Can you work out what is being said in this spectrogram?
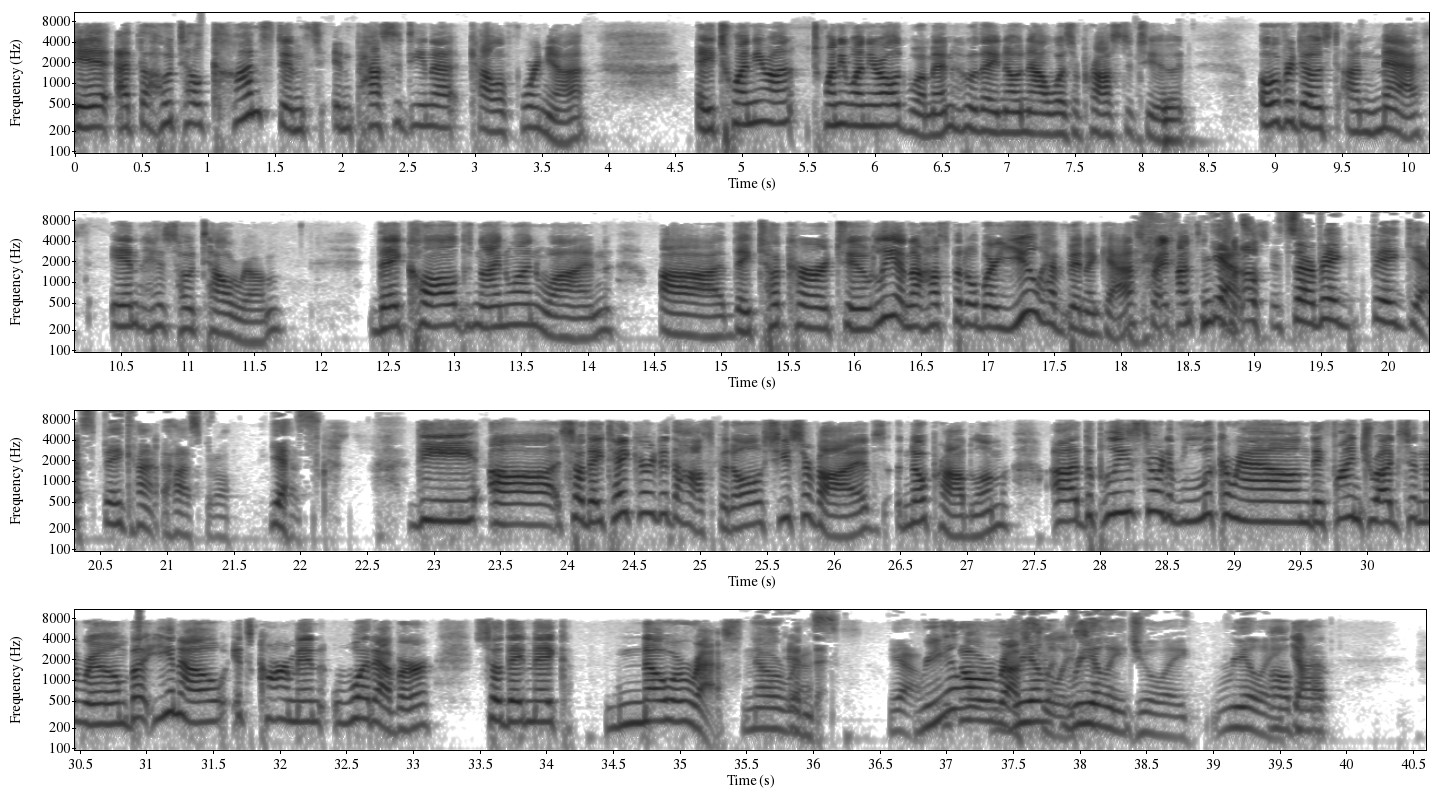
i at the Hotel Constance in Pasadena, California, a 20 21 year old woman who they know now was a prostitute overdosed on meth in his hotel room. They called 911. Uh, they took her to Lian, a hospital where you have been a guest, right? Huntington Yes, it's our big, big, yes, big hospital. Yes. The uh, so they take her to the hospital. She survives, no problem. Uh, the police sort of look around. They find drugs in the room, but you know it's Carmen, whatever. So they make no arrest. No arrest. Yeah. Really? No arrest. really, Julie. really, Julie. Really. Oh, Yeah. that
